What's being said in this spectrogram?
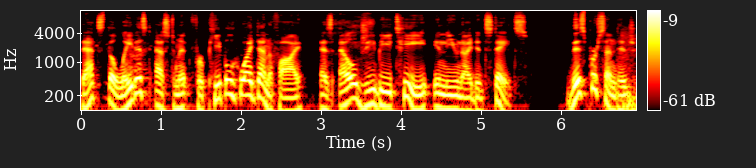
That's the latest estimate for people who identify as LGBT in the United States. This percentage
